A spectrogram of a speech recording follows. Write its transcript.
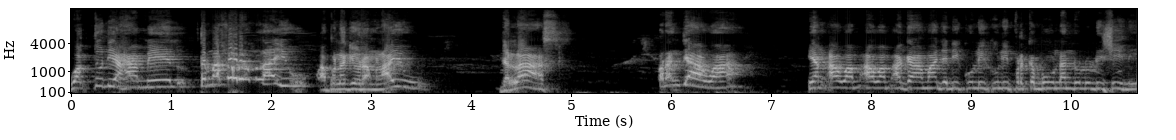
waktu dia hamil, termasuk orang Melayu, apalagi orang Melayu. Jelas. Orang Jawa yang awam-awam agama jadi kuli-kuli perkebunan dulu di sini.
